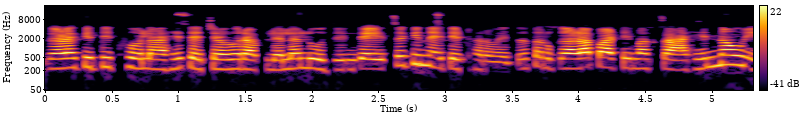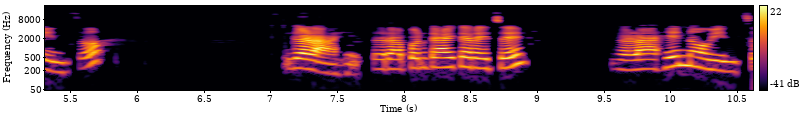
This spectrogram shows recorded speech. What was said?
गळा किती खोल आहे त्याच्यावर आपल्याला लोजिंग द्यायचं की नाही ते ठरवायचं. तर गळा पाठीमागचा आहे नऊ इंच गळा आहे. तर आपण काय करायचं आहे गळा आहे नऊ इंच.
